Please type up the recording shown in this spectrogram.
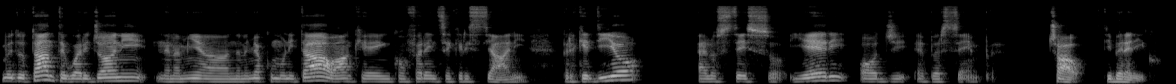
vedo tante guarigioni nella mia, nella mia comunità o anche in conferenze cristiani, perché Dio è lo stesso ieri, oggi e per sempre. Ciao, ti benedico.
